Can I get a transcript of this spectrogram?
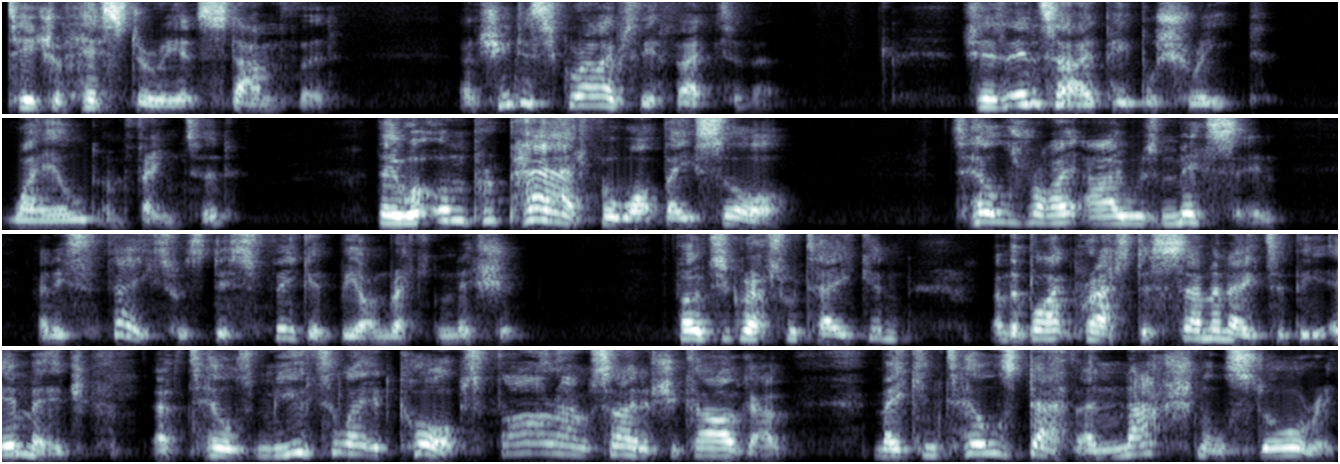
teacher of history at Stanford, and she describes the effect of it. She says, inside people shrieked, wailed, and fainted. They were unprepared for what they saw. Till's right eye was missing and his face was disfigured beyond recognition. Photographs were taken, and the black press disseminated the image of Till's mutilated corpse far outside of Chicago, making Till's death a national story.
